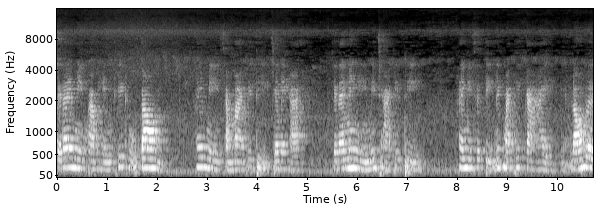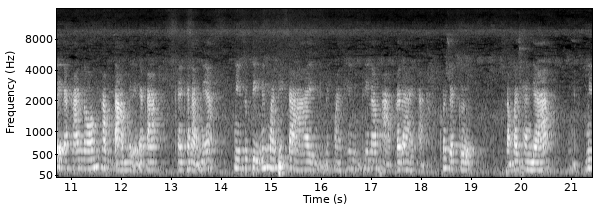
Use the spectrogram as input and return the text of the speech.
จะได้มีความเห็นที่ถูกต้อง ให้มีสัมมาทิฏฐิใช่ไหมคะ จะได้ไม่มีมิจฉาทิฏฐิ ให้มีสตินึกมาที่กาย น้อมเลยนะคะ น้อมทำตามเลยนะคะในขณะเนี้ยมีสตินึกมาที่กาย นึกมาที่ที่หน้าผากก็ได้ค่ะ ก็จะเกิดสัมปชัญญะ มี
